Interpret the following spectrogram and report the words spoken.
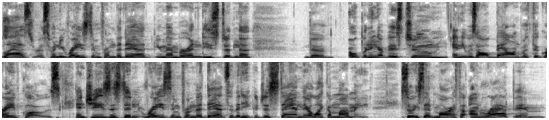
Lazarus, when He raised him from the dead, you remember? And He stood in the the opening of his tomb and he was all bound with the grave clothes. And Jesus didn't raise him from the dead so that he could just stand there like a mummy. So he said, Martha, unwrap him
